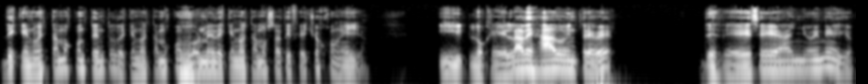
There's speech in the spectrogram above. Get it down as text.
de que no estamos contentos, de que no estamos conformes, de que no estamos satisfechos con ellos. Y lo que él ha dejado entrever desde ese año y medio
